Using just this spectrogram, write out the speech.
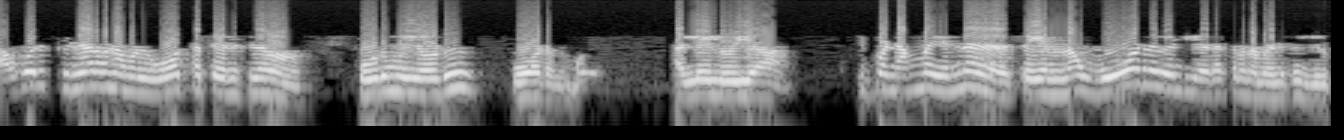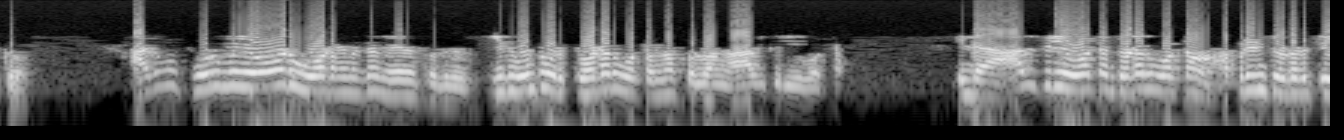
அவருக்கு நேரம் நம்மளுடைய ஓட்டத்தை என்ன பொறுமையோடு ஓடணுமா? அல்லேலூயா. இப்ப நம்ம என்ன செய்யணும்னா ஓட வேண்டிய இடத்துல நம்ம என்ன இருக்கிறோம். அதுவும் பொறுமையோடு ஓடணும்னு தான் வேதம் சொல்லுகிறது. இது வந்து ஒரு தொடர் ஓட்டம் தான் சொல்லுவாங்க ஆவிக்குரிய ஓட்டம். இந்த ஆவிக்குரிய ஓட்டம் தொடர் ஓட்டம் அப்படின்னு சொல்றதுக்கு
